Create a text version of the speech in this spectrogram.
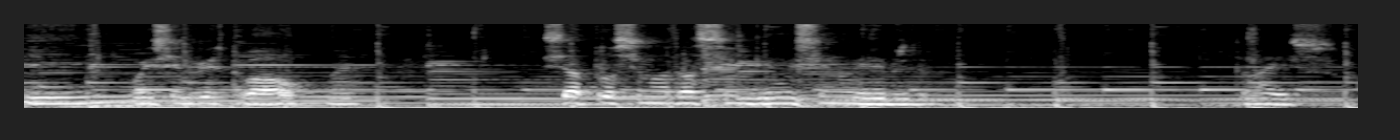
e o ensino virtual, né? se aproximando assim de um ensino híbrido Então é isso.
